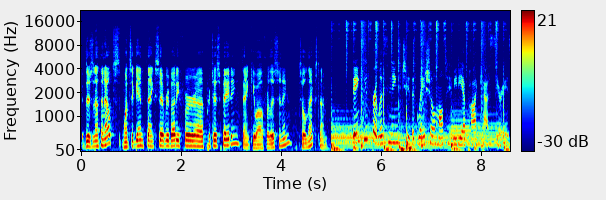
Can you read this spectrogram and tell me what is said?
If there's nothing else, once again, thanks everybody for uh, participating. Thank you all for listening. Until next time. Thank you for listening to the Glacial Multimedia Podcast Series.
